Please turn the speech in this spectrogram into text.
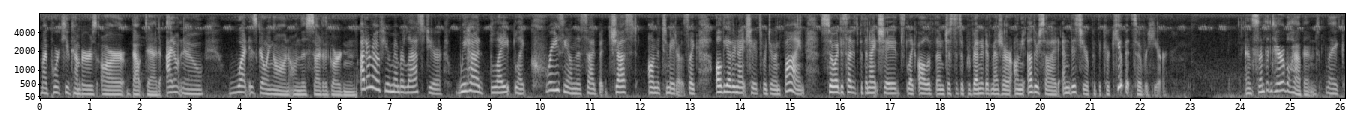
My poor cucumbers are about dead. I don't know what is going on on this side of the garden. I don't know if you remember last year, we had blight like crazy on this side, but just on the tomatoes. Like all the other nightshades were doing fine. So I decided to put the nightshades, like all of them, just as a preventative measure on the other side. And this year put the cucurbits over here. And something terrible happened. Like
